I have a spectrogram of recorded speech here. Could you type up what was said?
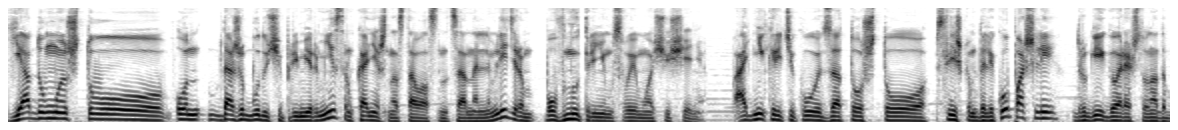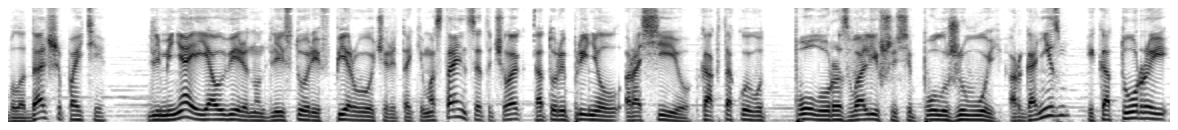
Я думаю, что он, даже будучи премьер-министром, конечно, оставался национальным лидером по внутреннему своему ощущению. Одни критикуют за то, что слишком далеко пошли, другие говорят, что надо было дальше пойти. Для меня, и я уверен, он для истории в первую очередь таким останется, это человек, который принял Россию как такой вот полуразвалившийся, полуживой организм, и который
